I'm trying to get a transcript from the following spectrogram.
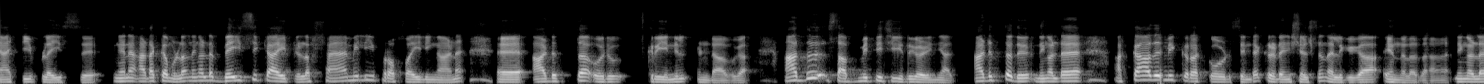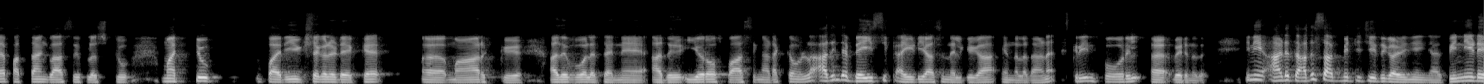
നാറ്റീവ് പ്ലേസ് ഇങ്ങനെ അടക്കമുള്ള നിങ്ങളുടെ ബേസിക് ആയിട്ടുള്ള ഫാമിലി പ്രൊഫൈലിംഗ് ആണ് അടുത്ത ഒരു സ്ക്രീനിൽ ഉണ്ടാവുക. അത് സബ്മിറ്റ് ചെയ്തു കഴിഞ്ഞാൽ അടുത്തത് നിങ്ങളുടെ അക്കാദമിക് റെക്കോർഡ്സിന്റെ ക്രെഡൻഷ്യൽസ് നൽകുക എന്നുള്ളതാണ്. നിങ്ങളുടെ പത്താം ക്ലാസ് പ്ലസ് ടു മറ്റു പരീക്ഷകളുടെയൊക്കെ മാർക്ക് അതുപോലെ തന്നെ അത് ഇയർ ഓഫ് പാസിംഗ് അടക്കമുള്ള അതിന്റെ ബേസിക് ഐഡിയാസ് നൽകുക എന്നുള്ളതാണ് സ്ക്രീൻ ഫോറിൽ വരുന്നത്. ഇനി അടുത്ത അത് സബ്മിറ്റ് ചെയ്ത് കഴിഞ്ഞു കഴിഞ്ഞാൽ പിന്നീട്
